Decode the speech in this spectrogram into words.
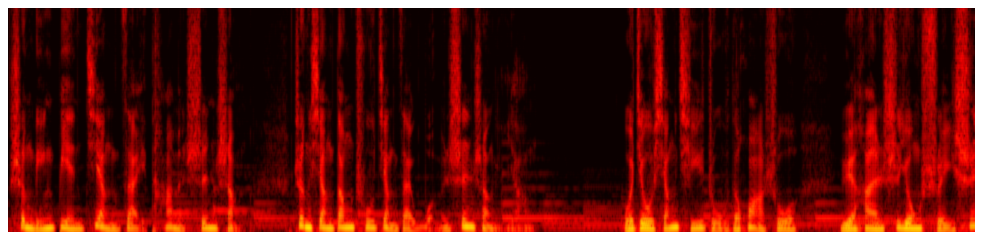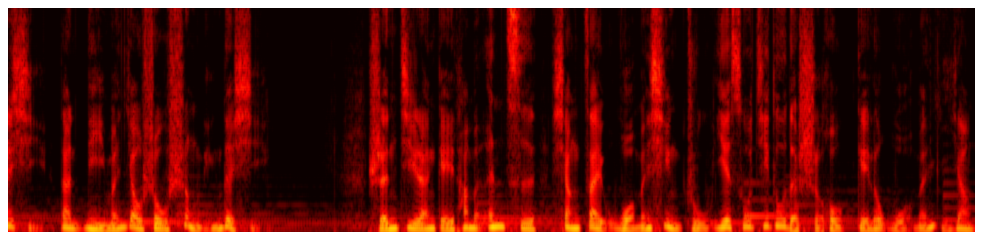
圣灵便降在他们身上，正像当初降在我们身上一样。我就想起主的话说。约翰是用水施洗，但你们要受圣灵的洗。神既然给他们恩赐，像在我们信主耶稣基督的时候给了我们一样，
